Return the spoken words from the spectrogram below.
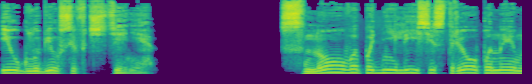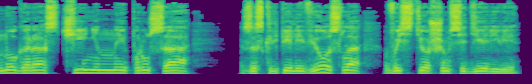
и углубился в чтение. Снова поднялись истрепанные, много раз чиненные паруса — заскрипели весла в истершемся дереве.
